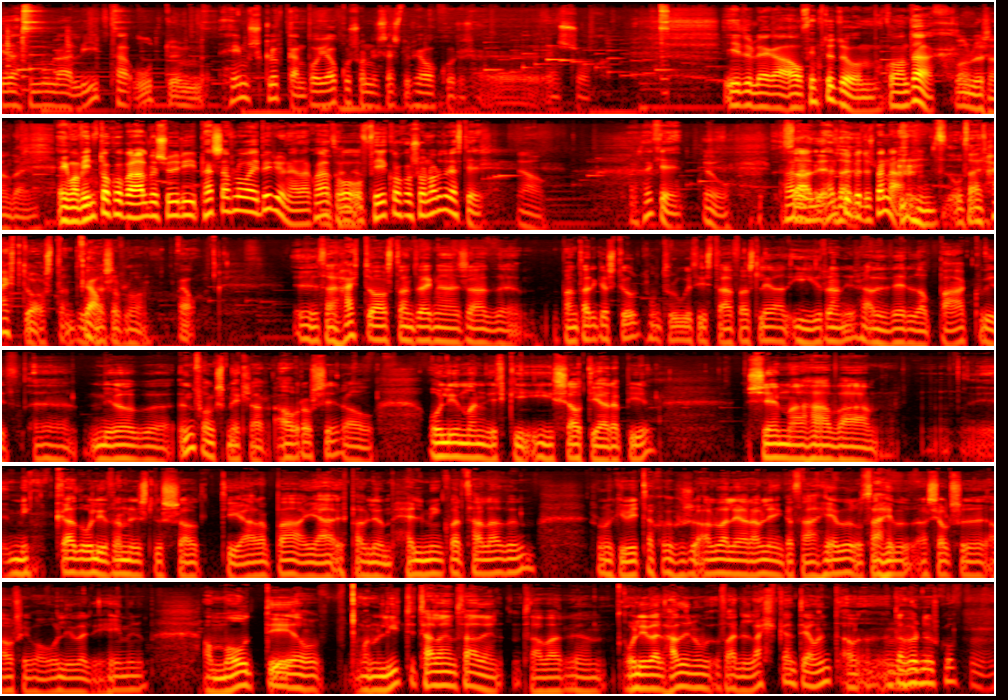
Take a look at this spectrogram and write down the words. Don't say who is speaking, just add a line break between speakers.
við ætlum núna að líta út um heimskluggan. Bói Ágússon er sestur hjá okkur uh, eins og íðulega á 50 dögum. Góðan dag.
Góðan lösan dag.
Eða maður vind okkur bara alveg suður í persaflóa í byrjun eða hvað og, og fyrir okkur svo norður eftir.
Já.
Er það ekki?
Jú.
Það, það er heldur betur spenna.
Og það er hættu ástand í persaflóan.
Já.
Það er hættu ástand vegna þess að bandaríkjastjórn, hún trúi því staðfastlega að Íranir hafi verið á bakvið uh, mjög umfangsmiklar árásir á oljumannvirki í Sáti-Arabíu sem að hafa minkað oljuframleyslu Sáti-Araba, já upphaflegum helming var talað um. Svona ekki vita hvað hversu alvarlegar aflegginga það hefur og það hefur að sjálfsögðu áhrif á oljuverði í heiminum á móti og var nú lítið talað um það en það var um, olíverð hafði nú farið lækandi á, und, á undanförnu sko mm.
